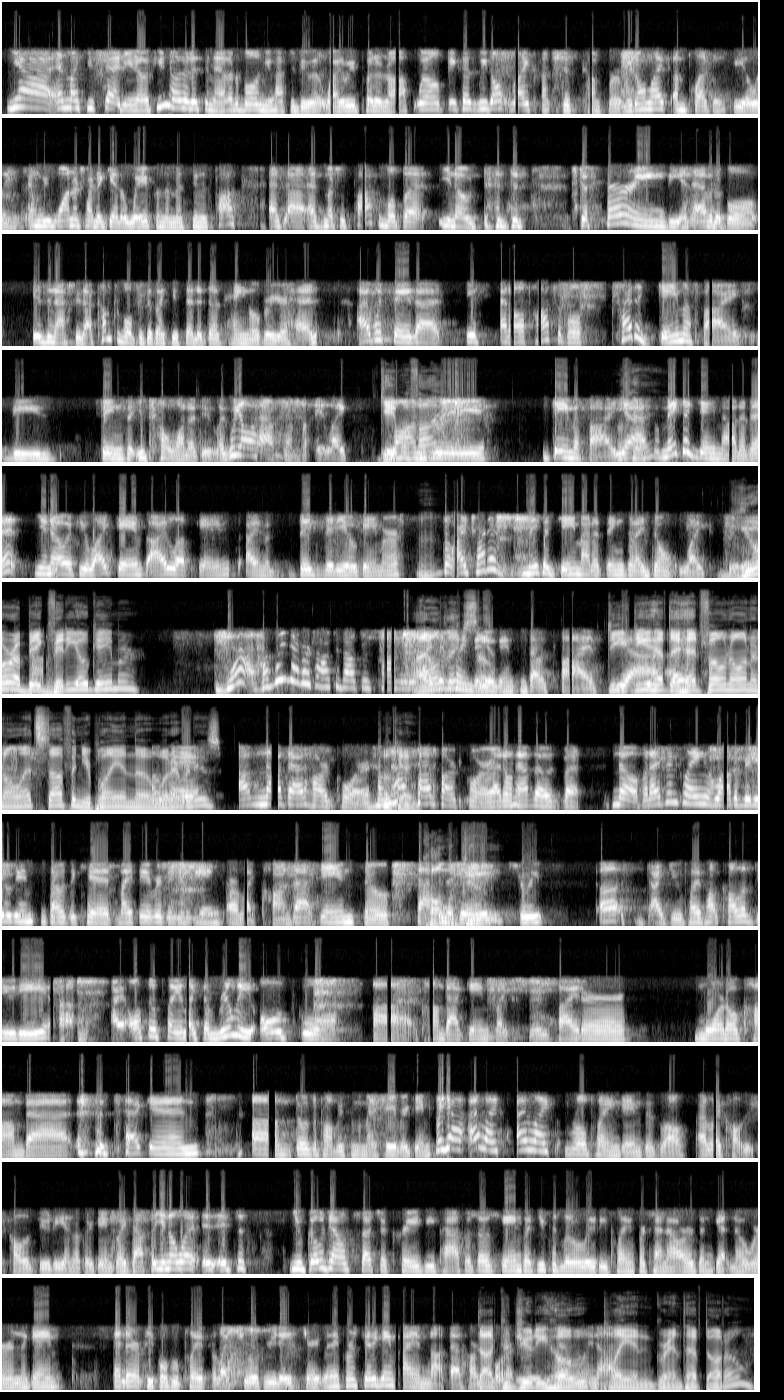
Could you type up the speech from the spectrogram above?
Yeah, and like you said, you know, if you know that it's inevitable and you have to do it, why do we put it off? Well, because we don't like discomfort, we don't like unpleasant feelings, and we want to try to get away from them as soon as possible, as uh, as much as possible. But you know, de- deferring the inevitable isn't actually that comfortable because, like you said, it does hang over your head. I would say that if at all possible, try to gamify these things that you don't want to do. Like we all have them, right? Like Gamify? laundry. Gamify, yeah. Okay. So make a game out of it. You know, if you like games, I love games. I'm a big video gamer. Mhm. So I try to make a game out of things that I don't like doing. you're a big Um, video gamer Yeah, have we never talked about this, Tommy? I don't have been playing so. video games since I was five. Do you, yeah, do you have the I, headphone on and all that stuff, and you're playing the whatever it is? I'm not that hardcore. I'm not that hardcore. I don't have those, but no. But I've been playing a lot of video games since I was a kid. My favorite video games are like combat games. So back Call in the day? Street. Uh, I do play Call of Duty. Um, I also play like the really old school uh, combat games like Street Fighter, Mortal Kombat, Tekken. Um, those are probably some of my favorite games. But yeah, I like I like role playing games as well. I like Call of, Call of Duty and other games like that. But you know what? It, it just you go down such a crazy path with those games. Like you could literally be playing for ten hours and get nowhere in the game. And there are people who play for like two or three days straight when they first get a game. I am not that hardcore. Dr. Judy Ho playing Grand Theft Auto?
